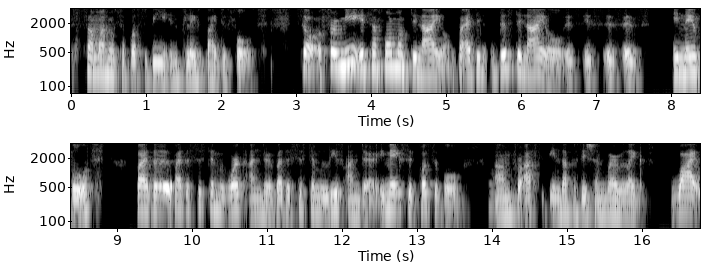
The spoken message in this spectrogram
someone who's supposed to be enslaved by default. So for me, it's a form of denial, but this denial is is is is enabled by the by the system we work under, by the system we live under. It makes it possible um, for us to be in that position where we're like, why?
